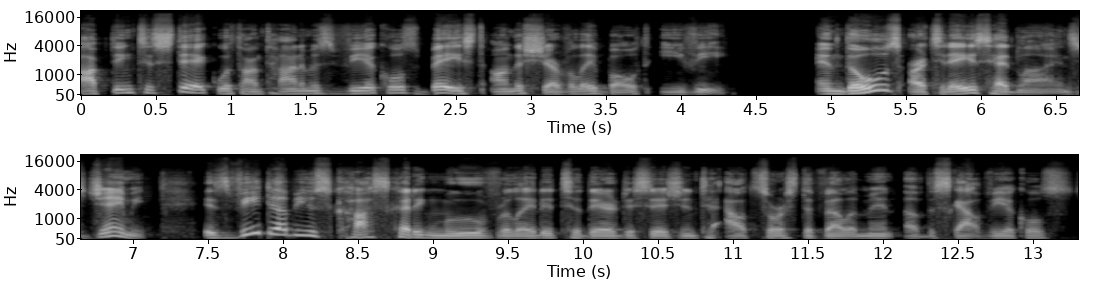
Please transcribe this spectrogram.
opting to stick with autonomous vehicles based on the Chevrolet Bolt EV. And those are today's headlines. Jamie, is VW's cost cutting move related to their decision to outsource development of the Scout vehicles?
